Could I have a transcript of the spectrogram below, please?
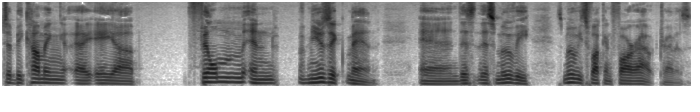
to becoming a, a uh, film and music man. And this this movie, this movie's fucking far out, Travis.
